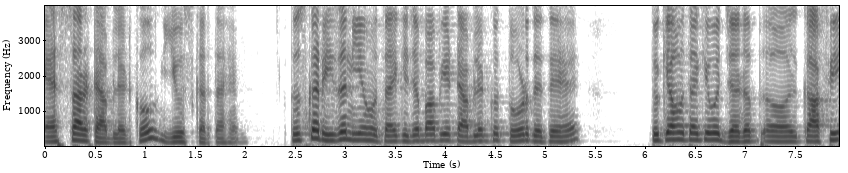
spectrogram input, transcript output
एस आर टैबलेट को यूज़ करता है। तो उसका रीज़न ये होता है कि जब आप ये टैबलेट को तोड़ देते हैं तो क्या होता है कि वो जड़ काफ़ी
